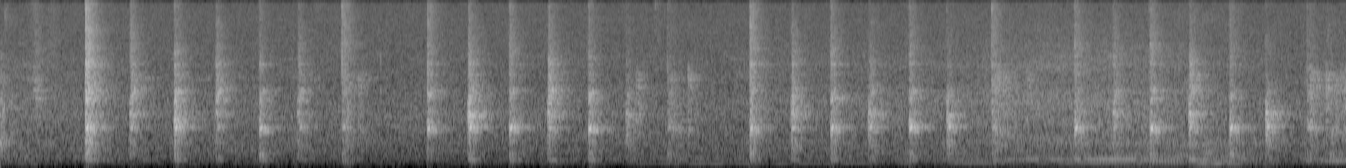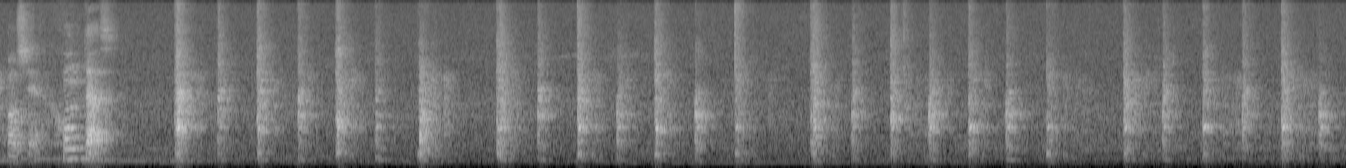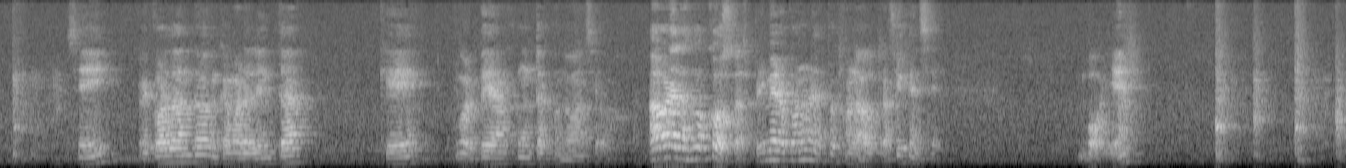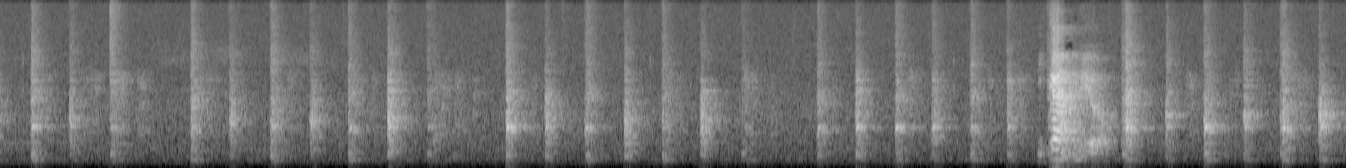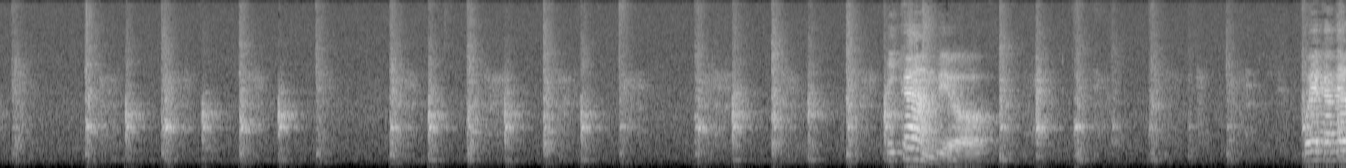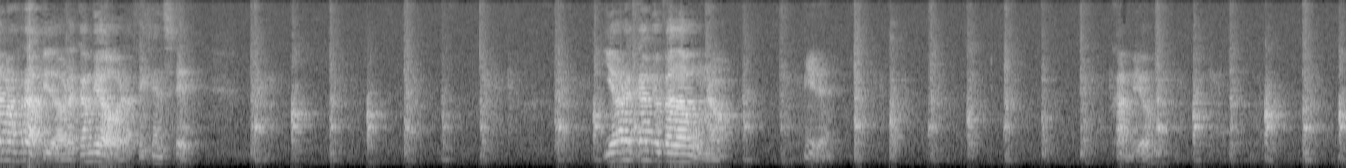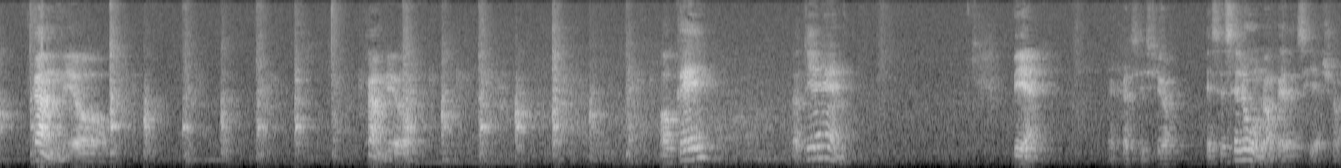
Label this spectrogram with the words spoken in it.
O sea, juntas. ¿Sí? Recordando en cámara lenta que golpean juntas cuando van hacia abajo. Ahora las dos cosas, primero con una, después con la otra, fíjense. Voy, ¿eh? Cambio. Y cambio. Voy a cambiar más rápido ahora, cambio ahora, fíjense. Y ahora cambio cada uno. Miren. Cambio. Cambio. Cambio. ¿Ok? ¿Lo tienen? Bien. Ejercicio. Ese es el 1 que decía yo.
